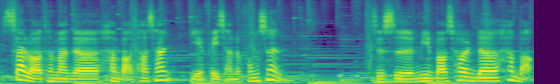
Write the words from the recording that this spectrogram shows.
赛罗奥特曼的汉堡套餐也非常的丰盛，这是面包超人的汉堡，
